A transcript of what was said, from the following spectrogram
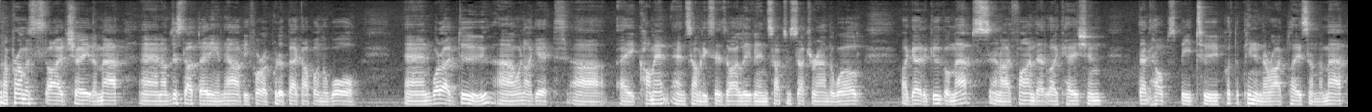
I promised I'd show you the map and I'm just updating it now before I put it back up on the wall. And what I do uh, when I get uh, a comment and somebody says I live in such and such around the world, I go to Google Maps and I find that location. That helps me to put the pin in the right place on the map.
